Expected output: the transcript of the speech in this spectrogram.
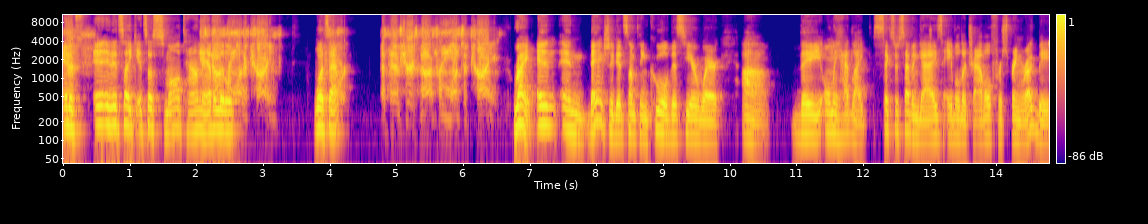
And yeah. it's and it's like it's a small town. They It's have a little. from one of trying. What's for that? I said, I'm sure it's not from want of trying. Right, and and they actually did something cool this year where uh, they only had like six or seven guys able to travel for spring rugby.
